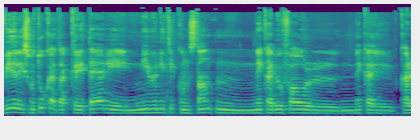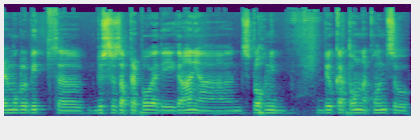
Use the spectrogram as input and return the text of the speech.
Videli smo tukaj, da kriterij ni bil niti konstanten, nekaj je bil faul, nekaj, kar je moglo biti uh, v bistvu za prepovedi igranja, sploh ni bil karton na koncu.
